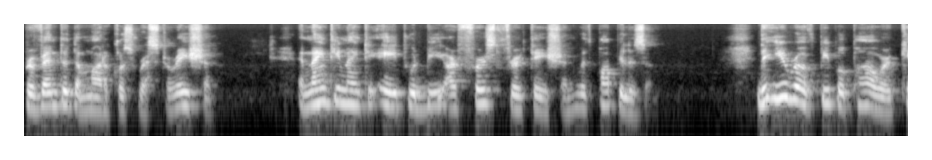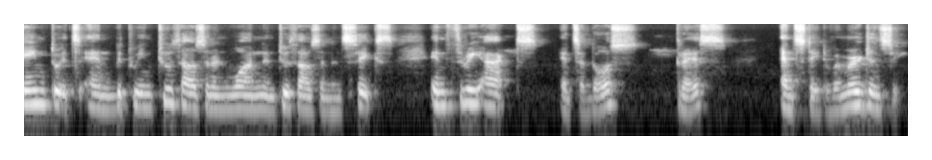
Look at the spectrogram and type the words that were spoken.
prevented the Marcos restoration. And 1998 would be our first flirtation with populism. The era of people power came to its end between 2001 and 2006 in three acts EDSA dos, tres, and state of emergency.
